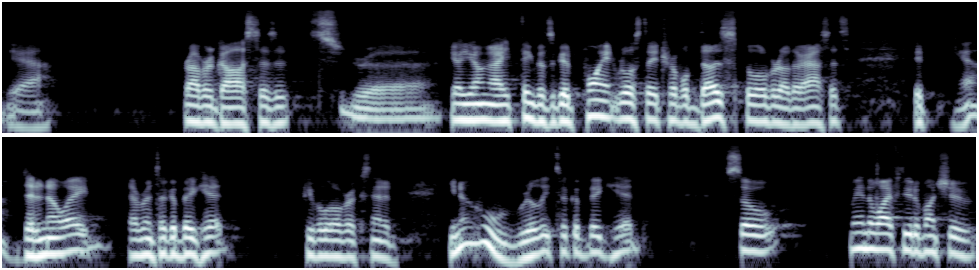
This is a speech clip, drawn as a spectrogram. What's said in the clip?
Yeah. Robert Goss says it's uh, yeah, Young. I think that's a good point. Real estate trouble does spill over to other assets. It yeah, did in 08. Everyone took a big hit. People overextended. You know who really took a big hit? So me and the wife did a bunch of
